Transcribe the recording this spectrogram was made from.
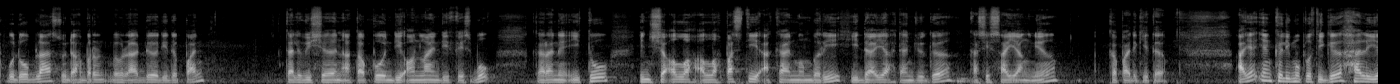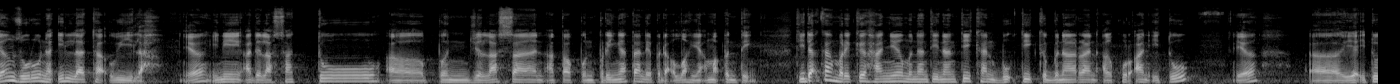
Pukul 12 sudah berada di depan televisyen ataupun di online di Facebook. Kerana itu insya-Allah Allah pasti akan memberi hidayah dan juga kasih sayangnya kepada kita. Ayat yang ke-53 hal yang zuruna illa ta'wilah. Ya ini adalah satu uh, penjelasan ataupun peringatan daripada Allah yang amat penting. Tidakkah mereka hanya menanti-nantikan bukti kebenaran al-Quran itu? Ya uh, iaitu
